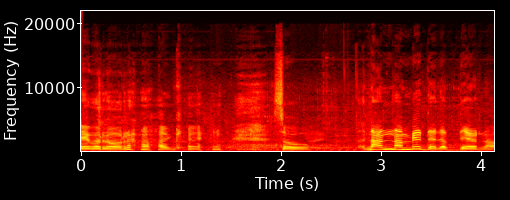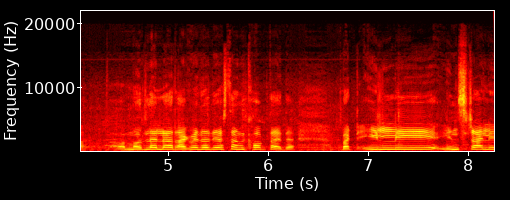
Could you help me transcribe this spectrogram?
ದೇವರು ಅವರು ಹಾಗೆ. ಸೊ ನಾನು ನಂಬಿದ್ದೆ ದೇವ್ರನ್ನ ಮೊದಲೆಲ್ಲ ರಾಘವೇಂದ್ರ ದೇವಸ್ಥಾನಕ್ಕೆ ಹೋಗ್ತಾ ಇದ್ದೆ. ಬಟ್ ಇಲ್ಲಿ ಇನ್ಸ್ಟಾಲಿ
